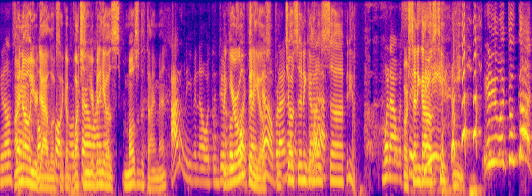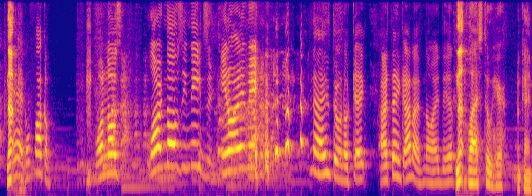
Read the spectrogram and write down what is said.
You know what I'm I know your dad looks like. I'm North watching your videos most of the time, man. I don't even know what the dude Like looks your old like videos. right now, but I know Joe when he Santagato's left, uh, video. when I was Or 16, Santagato's TV. didn't look too good. No. Yeah, go fuck him. Lord knows, Lord knows he needs it. You know what I mean? nah, he's doing okay. I think I have no idea. No. Last two here. Okay.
